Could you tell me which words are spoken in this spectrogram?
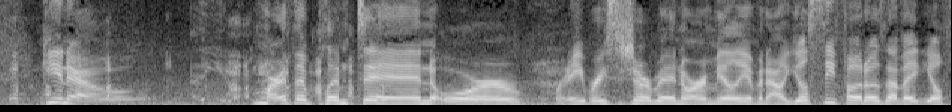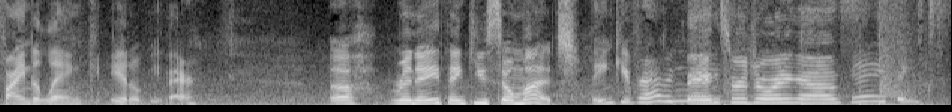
you know. Martha Plimpton or Renee Bracey Sherman or Amelia Bonow. You'll see photos of it. You'll find a link. It'll be there. Renee, thank you so much. Thank you for having me. Thanks for joining us. Yay, thanks.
